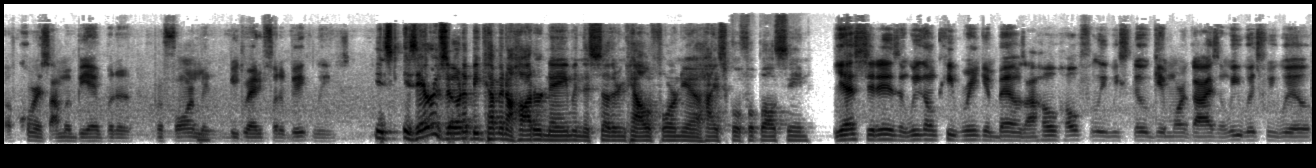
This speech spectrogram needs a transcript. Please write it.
of course, I'm gonna be able to perform and be ready for the big leagues. Is is Arizona becoming a hotter name in the Southern California high school football scene? Yes, it is, and we're gonna keep ringing bells. I hope, hopefully, we still get more guys, and we wish we will.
